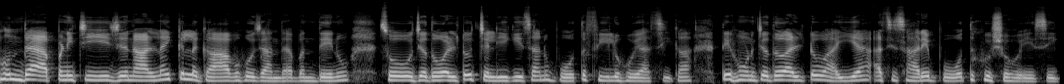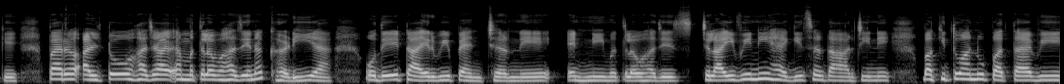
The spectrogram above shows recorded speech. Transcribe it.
ਹੁੰਦਾ ਆਪਣੀ ਚੀਜ਼ ਨਾਲ ਨਾ ਇੱਕ ਲਗਾਵ ਹੋ ਜਾਂਦਾ ਬੰਦੇ ਨੂੰ। ਸੋ ਜਦੋਂ ਅਲਟੋ ਚਲੀ ਗਈ, ਸਾਨੂੰ ਬਹੁਤ ਫੀਲ ਹੋਇਆ ਸੀਗਾ। ਅਤੇ ਹੁਣ ਜਦੋਂ ਅਲਟੋ ਆਈ ਹੈ, ਅਸੀਂ ਸਾਰੇ ਬਹੁਤ ਖੁਸ਼ ਹੋਏ ਸੀਗੇ। ਪਰ ਅਲਟੋ ਹਜਾ, ਮਤਲਬ ਹਜੇ ਨਾ ਖੜੀ ਹੈ। ਉਹਦੇ ਟਾਇਰ ਵੀ ਪੈਂਚਰ ਨੇ, ਇੰਨੀ ਮਤਲਬ ਹਜੇ ਚਲਾਈ ਵੀ ਨਹੀਂ ਹੈਗੀ ਸਰਦਾਰ ਜੀ ਨੇ। ਬਾਕੀ ਤੁਹਾਨੂੰ ਪਤਾ ਹੈ ਵੀ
